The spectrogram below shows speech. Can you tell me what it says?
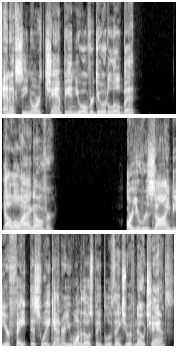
NFC North champion, you overdo it a little bit? Got a little hangover? Are you resigned to your fate this weekend? Are you one of those people who thinks you have no chance?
